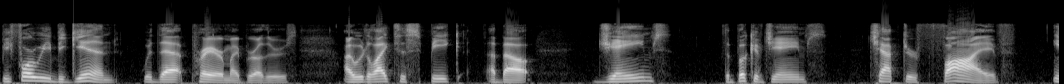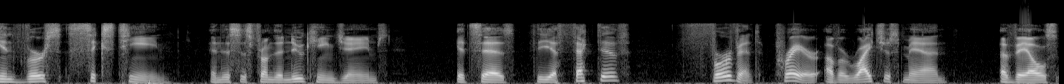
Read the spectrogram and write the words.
Before we begin with that prayer, my brothers, I would like to speak about James the book of James, chapter 5, in verse 16. And this is from the New King James. It says, The effective, fervent prayer of a righteous man avails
